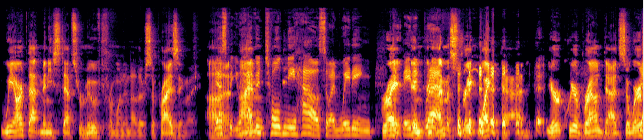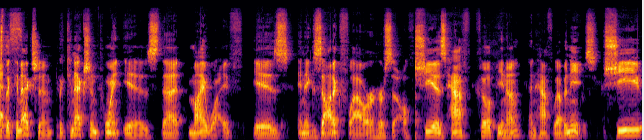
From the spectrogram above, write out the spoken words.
we aren't that many steps removed from one another, surprisingly. Yes, uh, but you haven't told me how, so I'm waiting. Right. And, and, I'm a straight white dad. You're a queer brown dad. So where's yes. the connection? The connection point is that my wife is an exotic flower herself. She is half Filipina and half Lebanese. She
